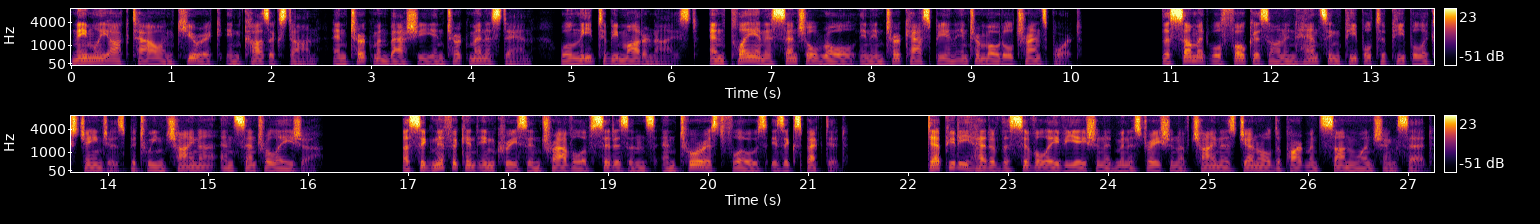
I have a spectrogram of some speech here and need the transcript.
namely Aktau and Kuryk in Kazakhstan and Turkmenbashi in Turkmenistan, will need to be modernized and play an essential role in intercaspian intermodal transport. The summit will focus on enhancing people to people exchanges between China and Central Asia. A significant increase in travel of citizens and tourist flows is expected. Deputy head of the Civil Aviation Administration of China's General Department Sun Wensheng said,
